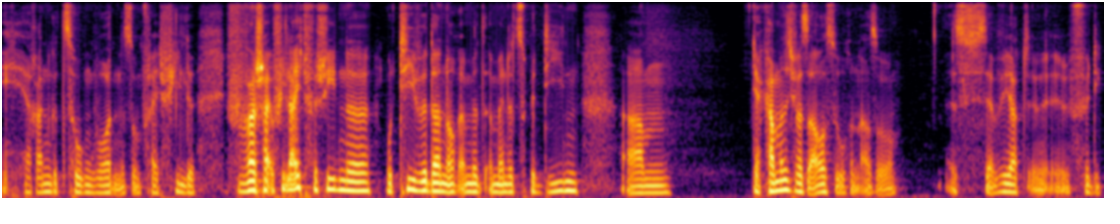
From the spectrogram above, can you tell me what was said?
herangezogen worden ist, um vielleicht viele, vielleicht verschiedene Motive dann auch am, Ende zu bedienen. Ähm, ja, kann man sich was aussuchen. Also es ist ja wie, äh, für die,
